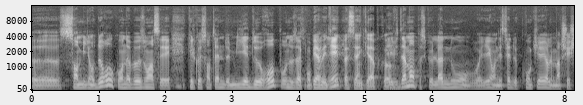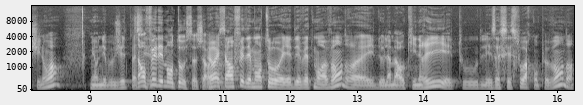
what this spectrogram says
euh, 100 millions d'euros qu'on a besoin. C'est quelques centaines de milliers d'euros pour nous accompagner. Permettrait de passer un cap, quoi. Évidemment, parce que là, nous, on, vous voyez, on essaie de conquérir le marché chinois, mais on est obligé de passer. Ça en fait des manteaux, ça, Charles. Ouais, ça en fait des manteaux et des vêtements à vendre et de la maroquinerie et tous les accessoires qu'on peut vendre.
